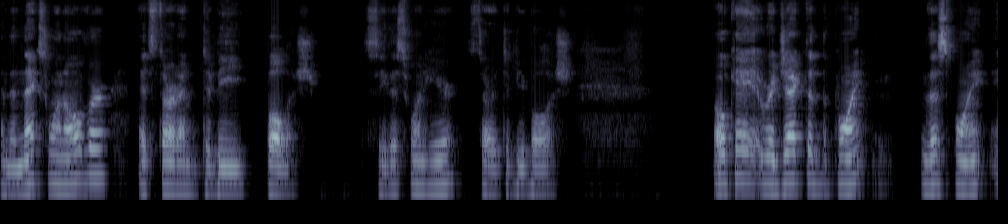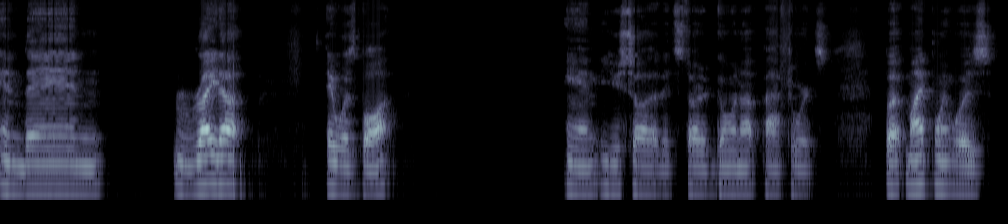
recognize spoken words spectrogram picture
and the next one over it's starting to be bullish See this one here? Started to be bullish. Okay, it rejected the point, this point, and then right up it was bought. And you saw that it started going up afterwards. But my point was,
